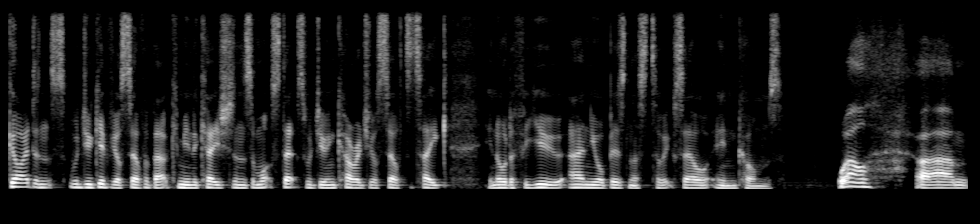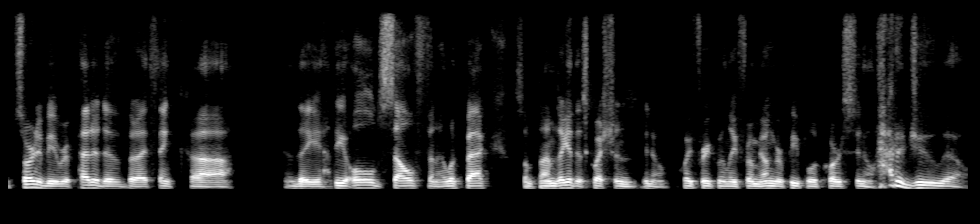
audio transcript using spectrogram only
guidance would you give yourself about communications, and what steps would you encourage yourself to take in order for you and your business to excel in comms? Well, um, sorry to be repetitive, but I think uh, the the old self and i look back sometimes i get this question you know quite frequently from younger people of course you know how did you uh,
